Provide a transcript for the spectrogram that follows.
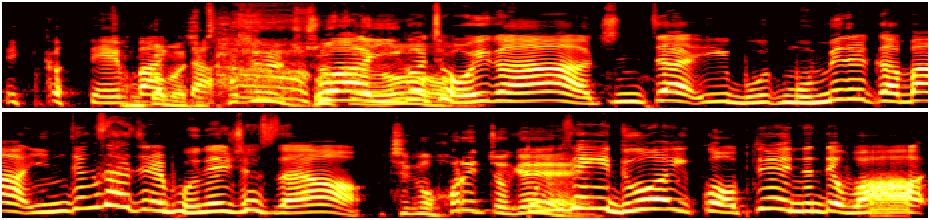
이거 대박이다. 사진을 주셨어요. 와 이거 저희가 진짜 이못 못 믿을까봐 인증 사진을 보내주셨어요. 지금 허리 쪽에 동생이 누워 있고 엎드려 있는데 와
